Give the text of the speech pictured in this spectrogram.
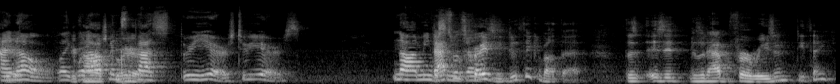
I your- know. Like what happened career. the past three years, two years. No, I mean That's in what's general. crazy. Do think about that. Does is it does it happen for a reason? Do you think?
